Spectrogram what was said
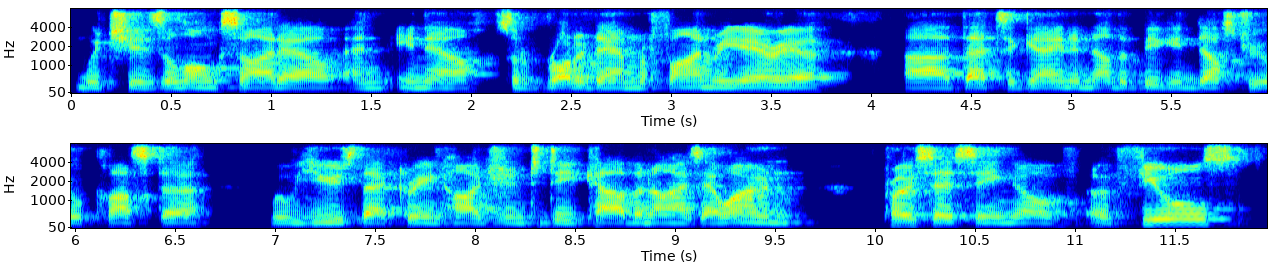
which is alongside our and in our sort of Rotterdam refinery area. Uh, that's again another big industrial cluster. We'll use that green hydrogen to decarbonize our own processing of, of fuels,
